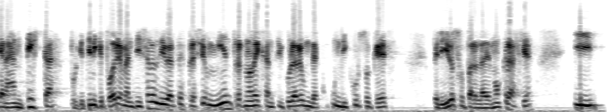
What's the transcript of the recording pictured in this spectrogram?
garantista, porque tiene que poder garantizar la libertad de expresión mientras no dejan circular un, discurso que es peligroso para la democracia. Y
